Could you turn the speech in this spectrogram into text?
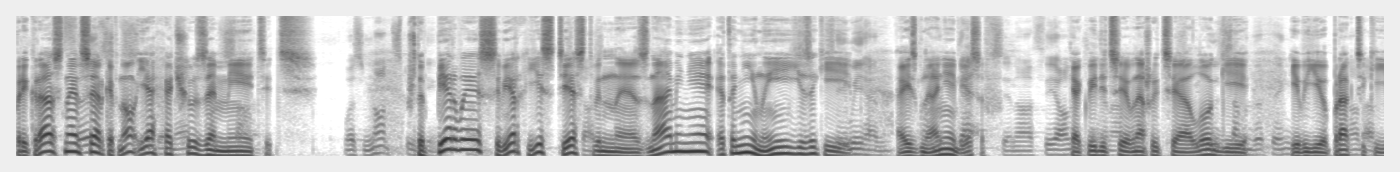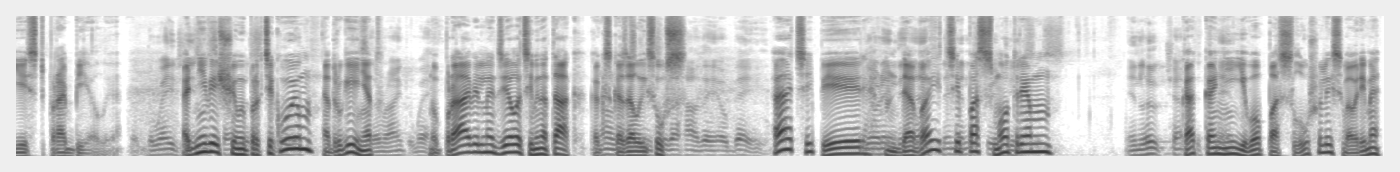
прекрасная церковь, но я хочу заметить, что первое сверхъестественное знамение — это не иные языки, а изгнание бесов. Как видите, в нашей теологии и в ее практике есть пробелы. Одни вещи мы практикуем, а другие нет. Но правильно делать именно так, как сказал Иисус. А теперь давайте посмотрим как они его послушались во время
